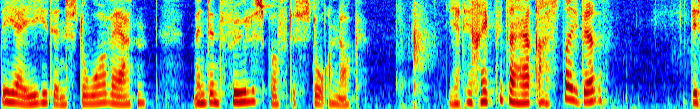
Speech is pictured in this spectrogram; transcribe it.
Det er ikke den store verden, men den føles ofte stor nok. Ja, det er rigtigt, der er rester i den. Det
